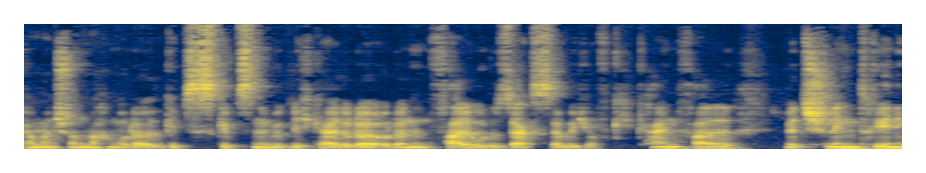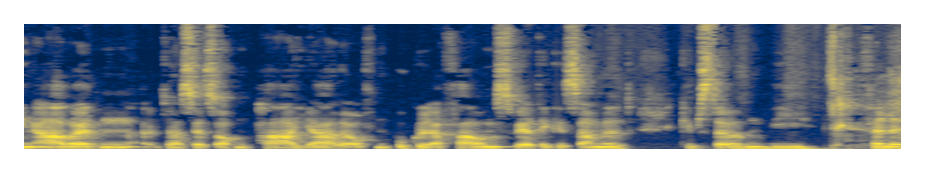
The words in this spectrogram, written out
kann man schon machen? Oder gibt es eine Möglichkeit oder, oder einen Fall, wo du sagst, da will ich auf keinen Fall mit Schlingentraining arbeiten? Du hast jetzt auch ein paar Jahre auf dem Buckel Erfahrungswerte gesammelt. Gibt es da irgendwie Fälle?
